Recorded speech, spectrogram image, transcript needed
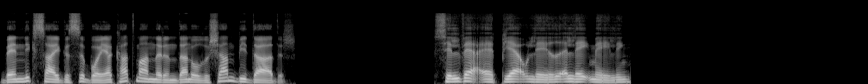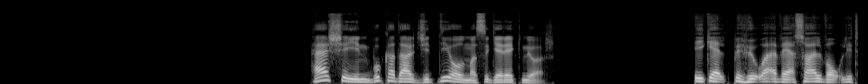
Benlik saygısı boya katmanlarından oluşan bir dağdır. Selvværd er et bjerg lavet af lagmaling. Her şeyin bu kadar ciddi olması gerekmiyor. Ikke alt behøver at være så alvorligt.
